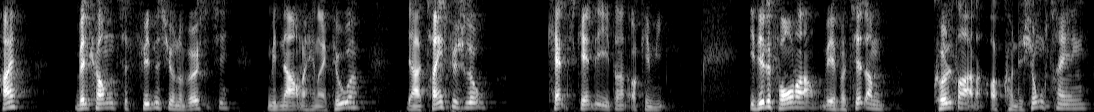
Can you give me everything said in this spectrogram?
Hej, velkommen til Fitness University. Mit navn er Henrik Duer. Jeg er træningsfysiolog, kan skændte idræt og kemi. I dette foredrag vil jeg fortælle om kulhydrater og konditionstræning.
